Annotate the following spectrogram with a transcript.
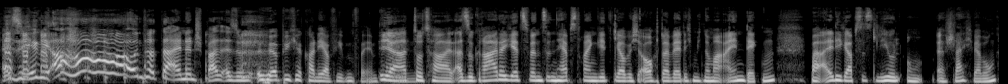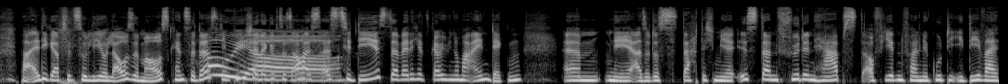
Also irgendwie, aha, und hat da einen Spaß. Also Hörbücher kann ich auf jeden Fall empfehlen. Ja, total. Also gerade jetzt, wenn es in den Herbst reingeht, glaube ich auch, da werde ich mich nochmal eindecken. Bei Aldi gab's jetzt Leo, oh, äh, Schleichwerbung. Bei Aldi gab's jetzt so Leo Lausemaus. Kennst du das? Oh Die Bücher, da ja. gibt's jetzt auch als, als CDs. Da werde ich jetzt, glaube ich, mich nochmal eindecken. Ähm, nee, also das dachte ich mir, ist dann für den Herbst auf jeden Fall eine gute Idee, weil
